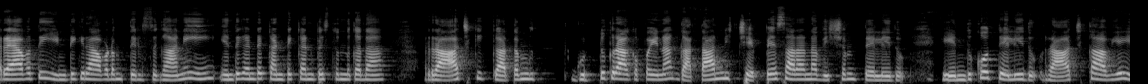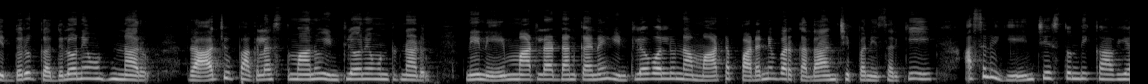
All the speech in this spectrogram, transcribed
రేవతి ఇంటికి రావడం తెలుసు కానీ ఎందుకంటే కంటికి కనిపిస్తుంది కదా. రాజ్కి గతం గుర్తుకు రాకపోయినా గతాన్ని చెప్పేశారన్న విషయం తెలీదు. ఎందుకో తెలీదు. రాజ్ కావ్య ఇద్దరు గదిలోనే ఉంటున్నారు. రాజు పగలస్తమాను ఇంట్లోనే ఉంటున్నాడు. నేనేం మాట్లాడడానికైనా ఇంట్లో వాళ్ళు నా మాట పడనివ్వరు కదా అని చెప్పనేసరికి అసలు ఏం చేస్తుంది కావ్య?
